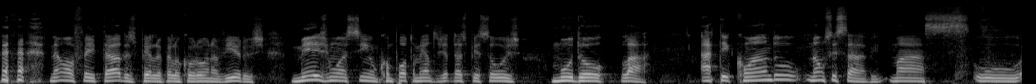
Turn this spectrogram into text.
não afetadas pelo, pelo coronavírus, mesmo assim o comportamento das pessoas mudou lá. Até quando, não se sabe, mas o,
